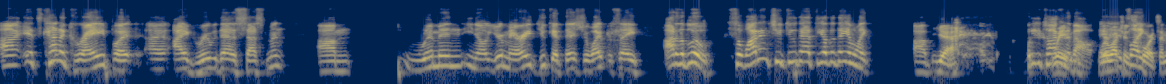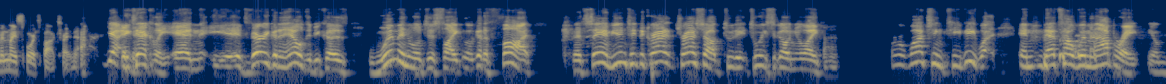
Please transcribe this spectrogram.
Uh, it's kind of gray, but I, I, agree with that assessment. Um, women, you know, you're married, you get this. Your wife will say out of the blue, so why didn't you do that the other day? I'm like, uh, yeah. What are you talking Wait, about? We're it's watching like, sports. I'm in my sports box right now. yeah, exactly. And it's very good analogy because women will just like look at a thought that Sam, you didn't take the gra- trash out two day, two weeks ago, and you're like, uh-huh. we're watching TV. What? And that's how women operate. You know,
